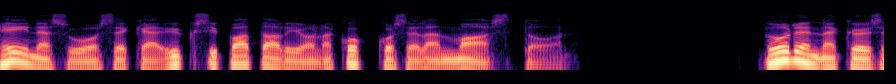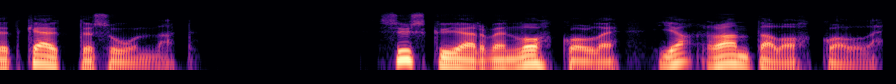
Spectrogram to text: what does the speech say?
Heinäsuo sekä yksi pataljoona Kokkoselän maastoon. Todennäköiset käyttösuunnat. Syskyjärven lohkolle ja Rantalohkolle.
